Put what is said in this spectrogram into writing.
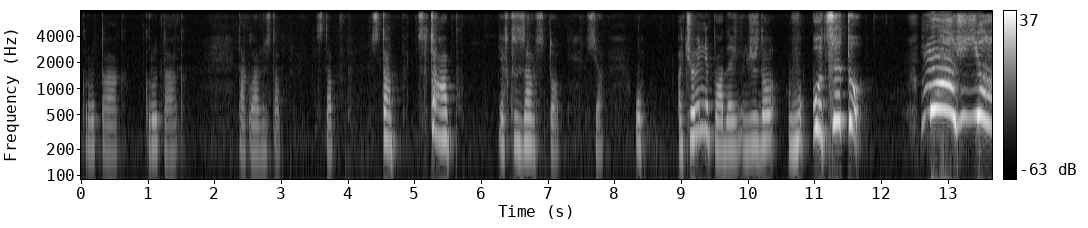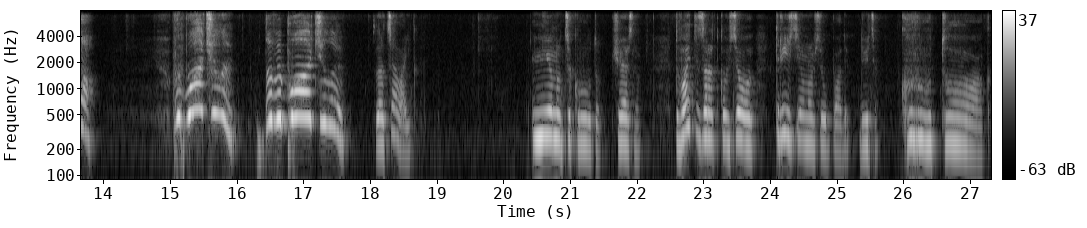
Крутак, крутак. Так, ладно, стоп. Стоп. Стоп! Стоп! Я сказав стоп. Все. О, а чого він не падає? Він же до. В... Оце то! Магія! Ви бачили? Та ви бачили? За це лайк. Ні, ну це круто, чесно. Давайте зараз такого всього трісі воно все впаде. Дивіться. Крутак.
